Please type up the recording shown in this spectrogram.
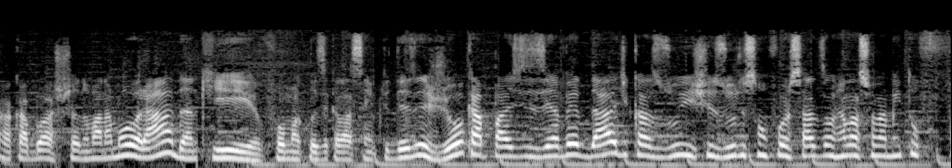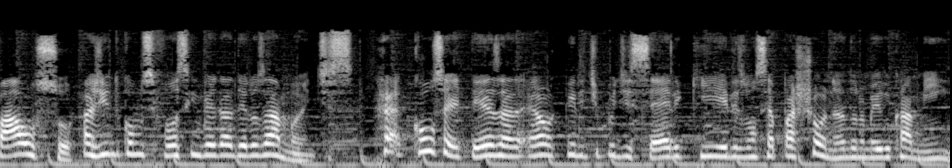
acabou achando uma namorada, que foi uma coisa que ela sempre desejou. Capaz de dizer a verdade, Kazuya e Shizuru são forçados a um relacionamento falso, agindo como se fossem verdadeiros amantes. É, com certeza é aquele tipo de série que eles vão se apaixonando no meio do caminho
